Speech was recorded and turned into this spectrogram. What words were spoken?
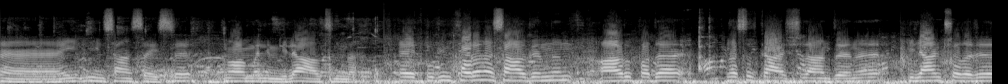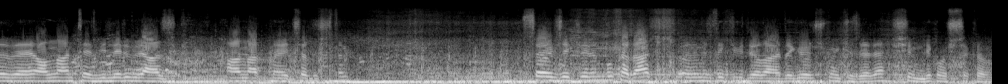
e, insan sayısı normalin bile altında. Evet bugün korona salgınının Avrupa'da nasıl karşılandığını, bilançoları ve alınan tedbirleri birazcık anlatmaya çalıştım. Söyleyeceklerim bu kadar. Önümüzdeki videolarda görüşmek üzere. Şimdilik hoşçakalın.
